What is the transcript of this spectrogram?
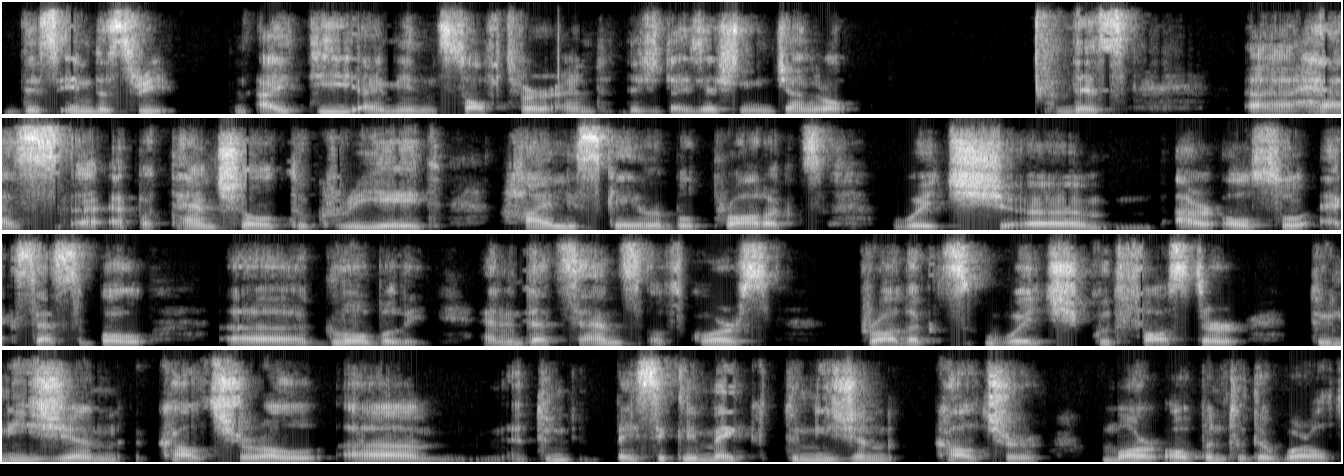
this industry, IT, I mean software and digitization in general, this uh, has a, potential to create highly scalable products which um, are also accessible uh, globally. And in that sense, of course, products which could foster Tunisian cultural, um, to basically make Tunisian culture more open to the world.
